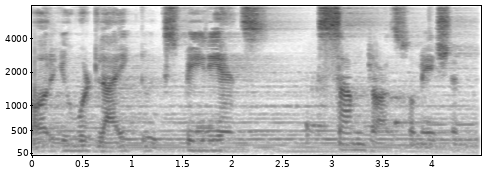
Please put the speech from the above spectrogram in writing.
or you would like to experience some transformation.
